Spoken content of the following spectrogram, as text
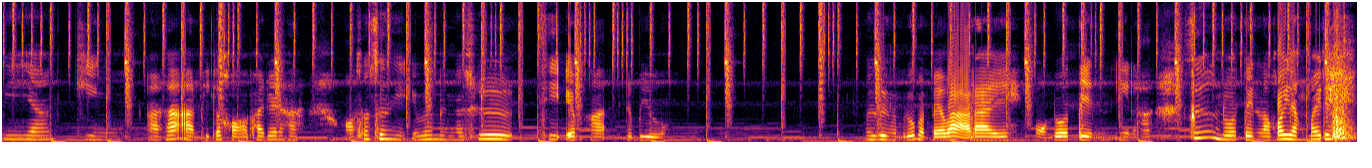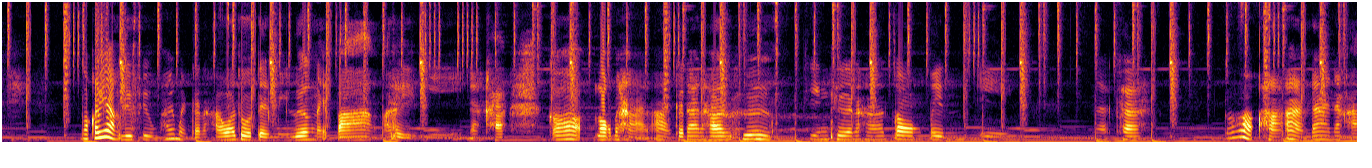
มียังคิง อ่าถ้าอ่านผิดก็ขออภัยด้วยนะคะ อ๋อซึ่งอีกเรื่องหนึ่งชื่อ TMRW ไม่รู้ไม่รู้มันแปลว่าอะไรของโดเตนนี่นะคะ ซึ่งโดเตนเราก็ยังไม่ได้ เราก็อยากรีวิวให้เหมือนกันนะคะ ว่าโดเตนมีเรื่องไหนบ้างอะไรอย่างนี้นะคะ ก็ลองไปหาอ่านก็ได้นะคะคือเพียงเธอนะคะ จองเป็นเองนะคะ ก็หาอ่านได้นะคะ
